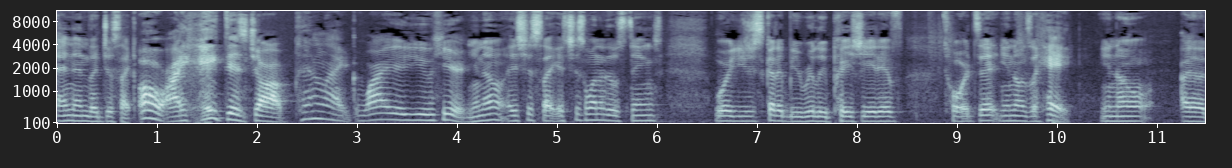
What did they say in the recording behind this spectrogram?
And then they're just like oh i hate this job. Then like why are you here? You know? It's just like it's just one of those things where you just got to be really appreciative towards it. You know it's like hey you know uh,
